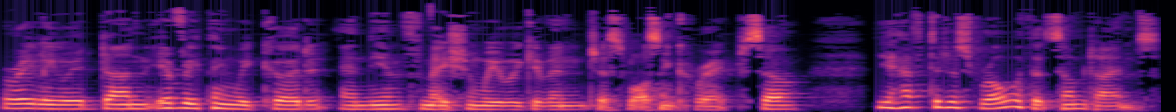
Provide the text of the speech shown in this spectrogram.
really, we'd done everything we could, and the information we were given just wasn't correct. So you have to just roll with it sometimes.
